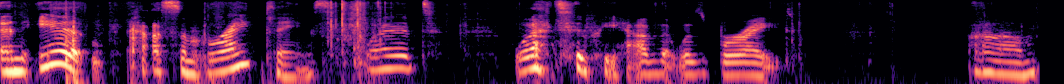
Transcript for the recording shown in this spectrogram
And it has some bright things. What? What did we have that was bright? Um,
